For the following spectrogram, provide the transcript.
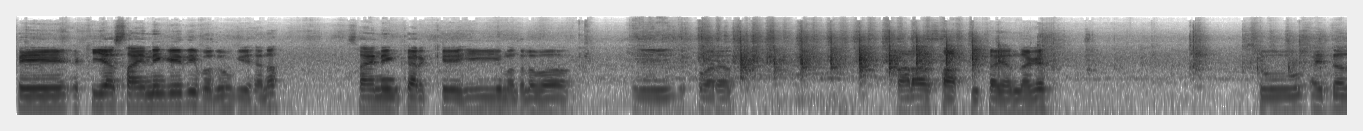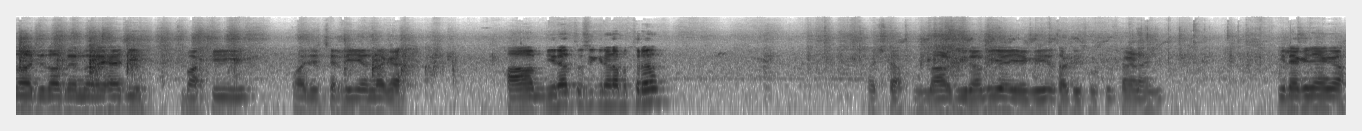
ਤੇ ਇੱਕ ਹੀ ਆ ਸਾਈਨਿੰਗ ਇਹਦੀ ਵਧੂਗੀ, ਹੈ ਨਾ? ਸਾਈਨਿੰਗ ਕਰਕੇ ਹੀ ਮਤਲਬ ਇਹ ਇੱਕ ਵਾਰ ਸਾਰਾ ਸਾਫ਼ ਕੀਤਾ ਜਾਂਦਾ ਹੈ ਸੋ ਇਦਾਂ ਦਾ ਅੱਜ ਦਾ ਦਿਨ ਰਿਹਾ ਜੀ। ਬਾਕੀ ਅਜੇ ਚੱਲੀ ਜਾਂਦਾ ਹੈ ਹਾਂ ਵੀਰਾ, ਤੁਸੀਂ ਕਿਹੜਾ ਪੁੱਤਰ? ਅੱਛਾ, ਨਾਲ ਵੀਰਾ ਵੀ ਆਈ ਹੈਗੀ ਹੈ ਸਾਡੀ ਛੋਟੀ ਭੈਣ ਹੈ ਜੀ। ਕੀ ਲੈ ਕੇ ਜਾਏਗਾ?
